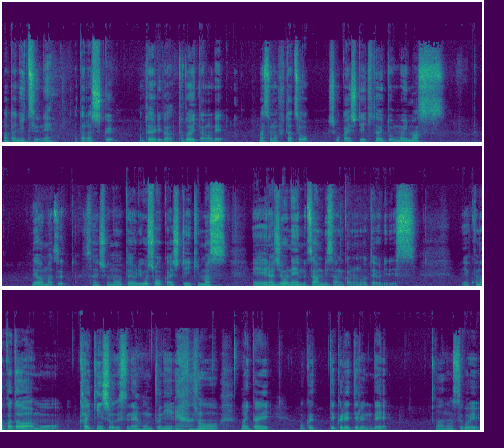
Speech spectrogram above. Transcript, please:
また2通ね新しくお便りが届いたので、まあ、その2つを紹介していきたいと思います。ではまず最初のお便りを紹介していきます。えー、ラジオネームザンビさんからのお便りです。えー、この方はもうう解禁賞ですね、本当に。あの、毎回送ってくれてるんで、あの、すごい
